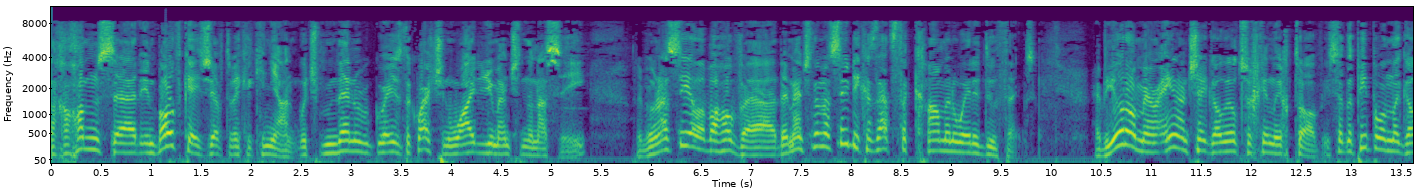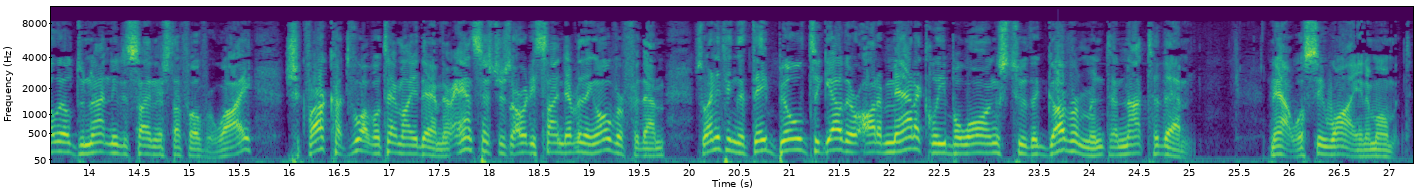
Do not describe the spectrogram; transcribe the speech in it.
the Chacham said, in both cases you have to make a kinyan, which then raised the question, why did you mention the Nasi? They mentioned the Nasi because that's the common way to do things. He said the people in the Galil do not need to sign their stuff over. Why? Their ancestors already signed everything over for them, so anything that they build together automatically belongs to the government and not to them. Now, we'll see why in a moment.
